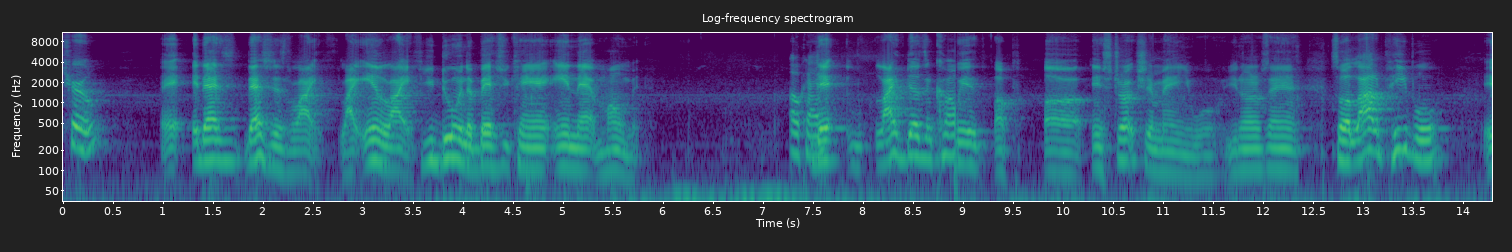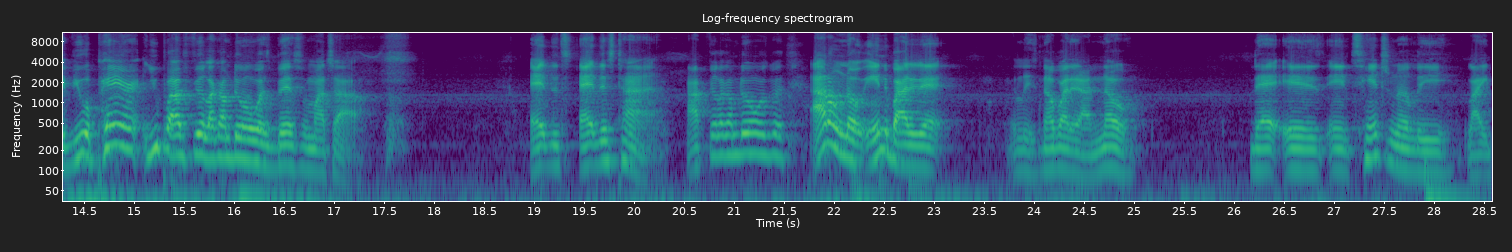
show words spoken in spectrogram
True. It- it- that's that's just life. Like in life, you're doing the best you can in that moment. Okay. that life doesn't come with a, a instruction manual. You know what I'm saying? So a lot of people, if you a parent, you probably feel like I'm doing what's best for my child. At this at this time, I feel like I'm doing what's best. I don't know anybody that, at least nobody that I know, that is intentionally like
